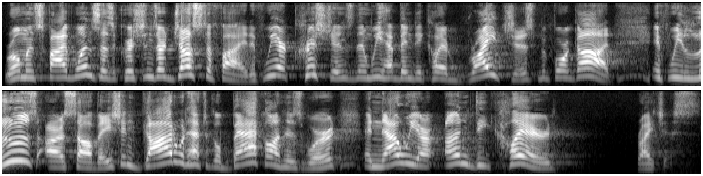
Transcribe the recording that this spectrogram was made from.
Romans 5:1 says that Christians are justified. If we are Christians, then we have been declared righteous before God. If we lose our salvation, God would have to go back on his word, and now we are undeclared righteous.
